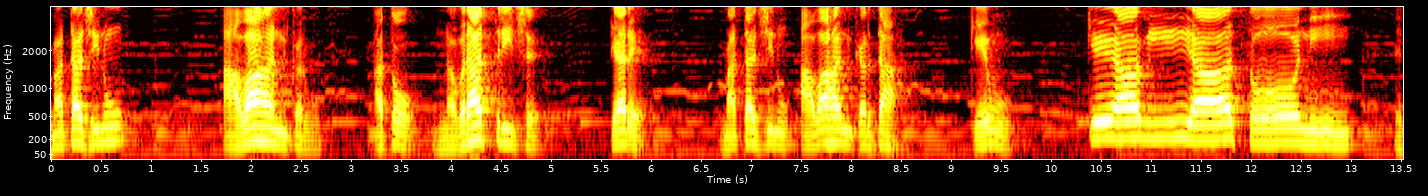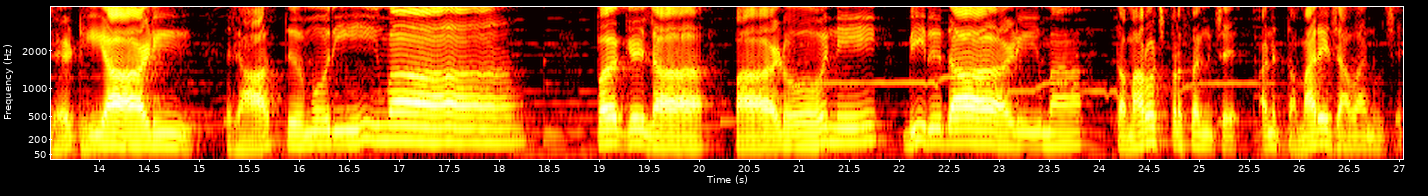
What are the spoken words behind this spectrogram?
માતાજીનું આવાહન કરવું. આ તો નવરાત્રિ છે. ત્યારે માતાજીનું આવાહન કરતા કેવું કે આવી આ સોની રઢિયાળી રાત મોરીમાં પગલા પાડોને બિરદાળીમાં. તમારો જ પ્રસંગ છે અને તમારે જ આવવાનું છે.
